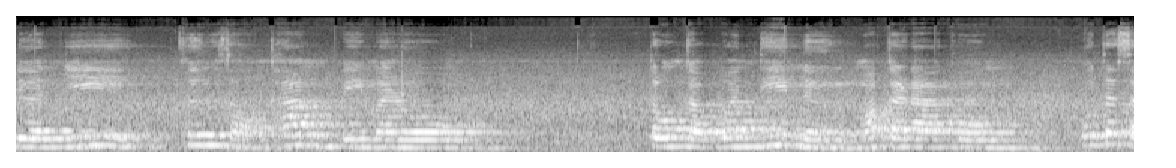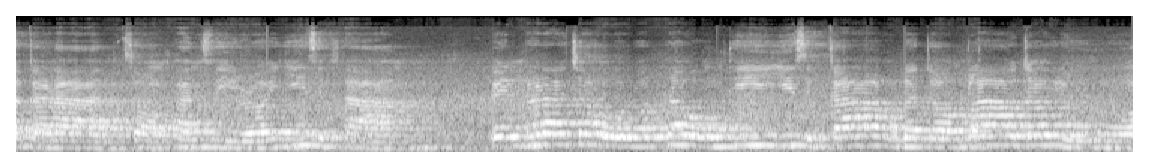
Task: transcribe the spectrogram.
เดือนยี่ขึ้นสองค่ำปีมะโรง ตรงกับวันที่หนึ่งมกราคม พุทธศักราช 2423 เป็นพระราชโอรสพระองค์ที่ 29 ประจอมเกล้าเจ้าอยู่หัว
